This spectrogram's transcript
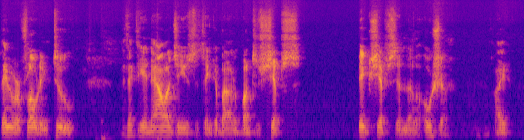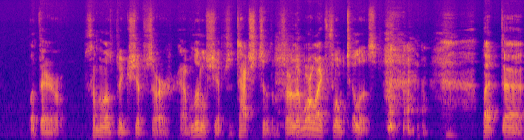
they were floating too. I think the analogy is to think about a bunch of ships big ships in the ocean, right? But they're some of those big ships are have little ships attached to them, so they're more like flotillas. but uh,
